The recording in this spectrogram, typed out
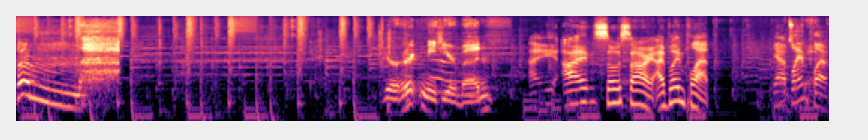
Hmm. You're hurting me here, bud. I I'm so sorry. I blame Plep. Yeah, That's blame okay. Plep.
